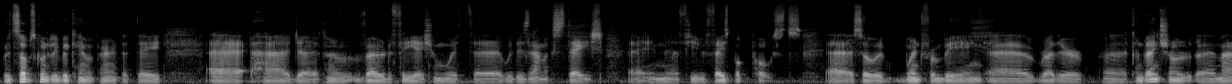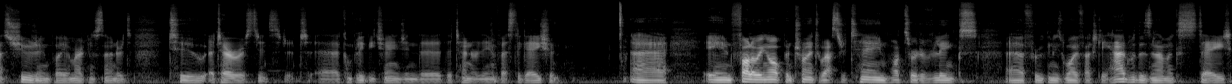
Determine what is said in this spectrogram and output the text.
but it subsequently became apparent that they uh, had uh, kind of vowed affiliation with uh, with Islamic State uh, in a few Facebook posts. so it went from being rather conventional mass shooting by American standards to a terrorist incident, completely changing the, the tenor of the investigation. Uh, in following up and trying to ascertain what sort of links uh, Farook and his wife actually had with Islamic State,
